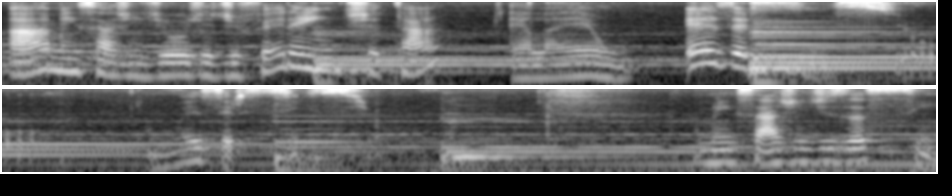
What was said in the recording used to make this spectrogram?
A mensagem de hoje é diferente, tá? Ela é um exercício. Um exercício mensagem diz assim:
